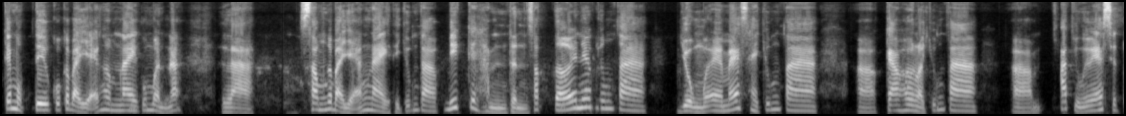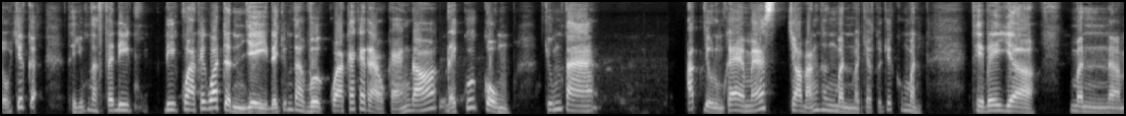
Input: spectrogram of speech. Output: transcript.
cái mục tiêu của cái bài giảng hôm nay của mình á là xong cái bài giảng này thì chúng ta biết cái hành trình sắp tới nếu chúng ta dùng EMS hay chúng ta uh, cao hơn là chúng ta uh, áp dụng EMS để tổ chức á, thì chúng ta phải đi đi qua cái quá trình gì để chúng ta vượt qua các cái rào cản đó để cuối cùng chúng ta áp dụng cái EMS cho bản thân mình và cho tổ chức của mình. Thì bây giờ mình uh,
